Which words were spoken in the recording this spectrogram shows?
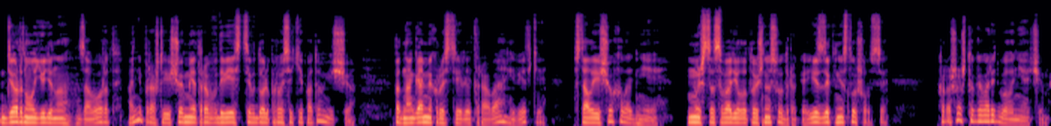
Дернул Юдина за ворот, они прошли еще метров в двести вдоль просеки, потом еще. Под ногами хрустели трава и ветки. Стало еще холоднее. Мышца сводила точно судорога, язык не слушался. Хорошо, что говорить было не о чем.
